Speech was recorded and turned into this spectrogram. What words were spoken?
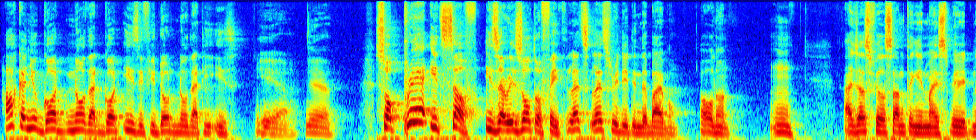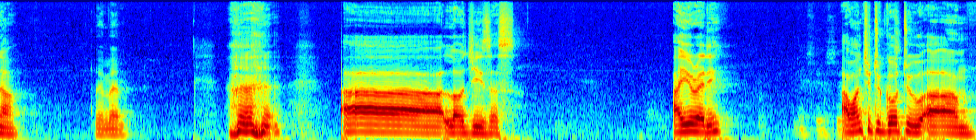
How can you God know that God is if you don't know that He is? Yeah. Yeah. So prayer itself is a result of faith. Let's let's read it in the Bible. Hold on. Mm. I just feel something in my spirit now. Amen. Ah, Lord Jesus. Are you ready? I want you to go to um,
